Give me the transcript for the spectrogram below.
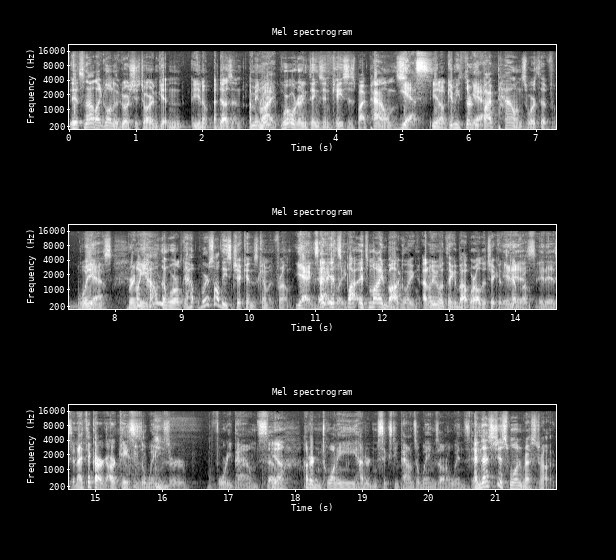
it's not like going to the grocery store and getting you know a dozen. I mean, Right. we're, we're ordering things in cases by pounds. Yes. you know, give me thirty five Yeah. pounds worth of wings. Yeah. Bring like me- how in the world? How, where's all these chickens coming from? Yeah, exactly. It's it's mind boggling. I don't even think about where all the chickens It come is. from. It is. And I think our, our cases of wings are 40 pounds. So Yeah. 120, 160 pounds of wings on a Wednesday. And that's just one restaurant.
